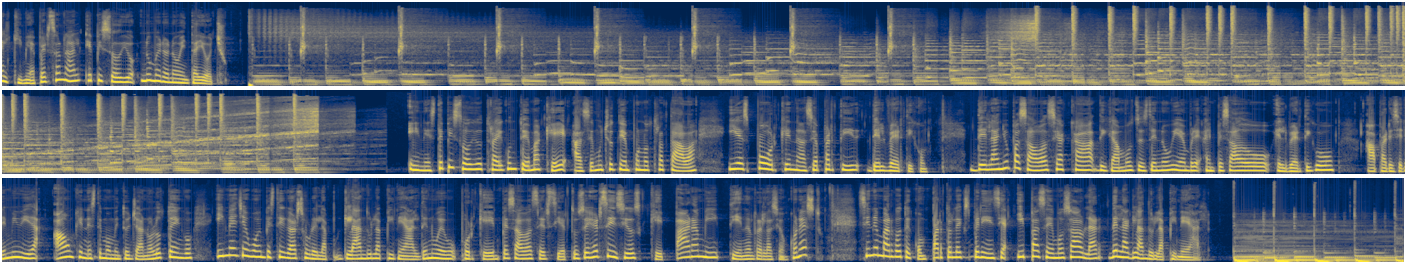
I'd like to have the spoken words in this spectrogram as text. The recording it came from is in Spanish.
Alquimia Personal, episodio número 98. En este episodio traigo un tema que hace mucho tiempo no trataba y es porque nace a partir del vértigo. Del año pasado hacia acá, digamos desde noviembre, ha empezado el vértigo a aparecer en mi vida, aunque en este momento ya no lo tengo, y me llevó a investigar sobre la glándula pineal de nuevo porque he empezado a hacer ciertos ejercicios que para mí tienen relación con esto. Sin embargo, te comparto la experiencia y pasemos a hablar de la glándula pineal.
